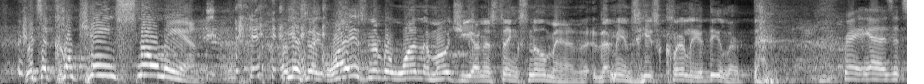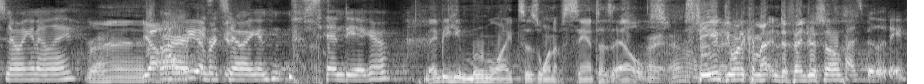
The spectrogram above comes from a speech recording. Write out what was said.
therapy. It's a cocaine snowman. Oh, yes, like, why is number one emoji on his thing snowman? That means he's clearly a dealer. Right, yeah. Is it snowing in LA? Right. Yeah, all Or we is ever it get- snowing in San Diego? Maybe he moonlights as one of Santa's elves. Steve, do you want to come out and defend yourself? Possibility.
